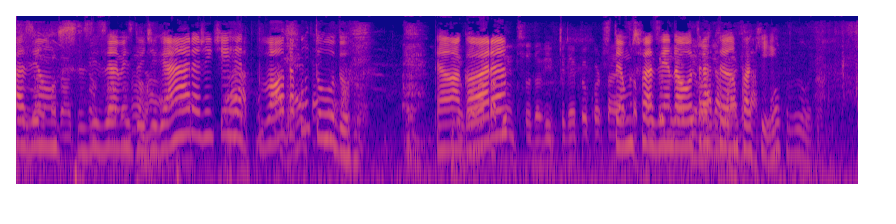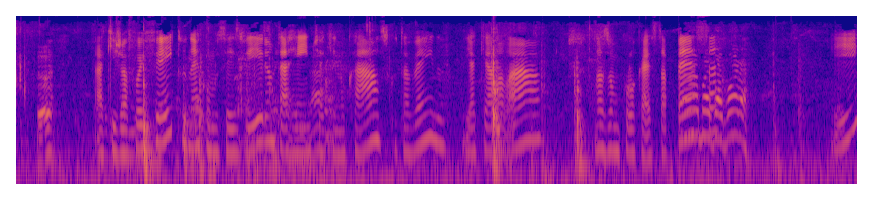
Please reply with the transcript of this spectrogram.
Fazer uns exames do Edgar, a gente re- volta com tudo. Então agora estamos fazendo a outra tampa aqui. Aqui já foi feito, né? Como vocês viram, tá rente aqui no casco, tá vendo? E aquela lá, nós vamos colocar essa peça agora. e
